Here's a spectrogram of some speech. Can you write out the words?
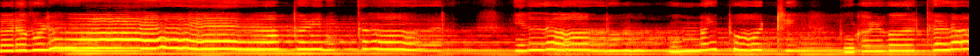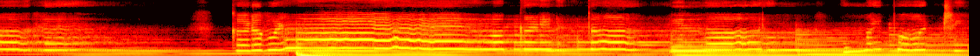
கடவுளே வாக்களித்தார் எல்லாரும் உம்மை போற்றி புகழ்வார்களாக. கடவுளே வாக்களித்தார் எல்லாரும் உம்மை போற்றி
